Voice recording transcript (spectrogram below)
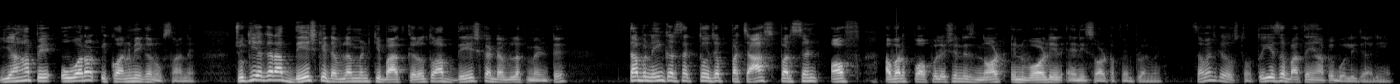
यहाँ पे ओवरऑल इकोनॉमी का नुकसान है। क्योंकि अगर आप देश के डेवलपमेंट की बात करो तो आप देश का डेवलपमेंट तब नहीं कर सकते हो जब 50 percent of our population is not involve in any sort of employment समझ गए दोस्तों? तो ये सब बातें यहाँ पे बोली जा रही हैं।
